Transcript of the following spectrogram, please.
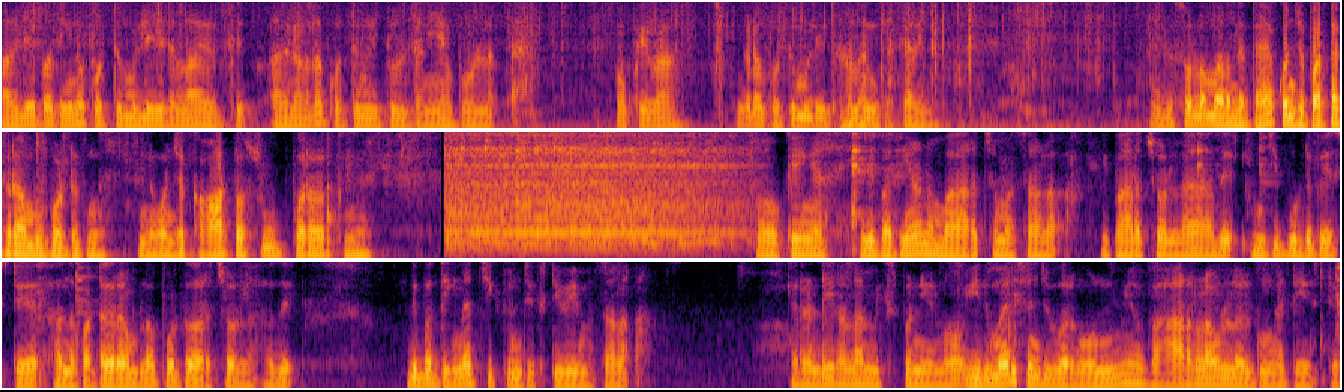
அதுலேயே பார்த்தீங்கன்னா கொத்தமல்லி இதெல்லாம் இருக்குது அதனால தான் கொத்தமல்லி தூள் தனியாக போடல. ஓகேவா எங்கடா கொத்தமல்லி தானான்னு கேட்காதீங்க. இது சொல்ல மறந்துட்டேன். கொஞ்சம் பட்டை கிராம்பு போட்டுக்குங்க. இன்னும் கொஞ்சம் காட்டம் சூப்பராக இருக்குங்க. ஓகேங்க இது பார்த்திங்கன்னா நம்ம அரைச்ச மசாலா. இப்போ அரைச்சோல்ல அது இஞ்சி பூட்டு பேஸ்ட்டு அந்த பட்டை கிராம்புலாம் போட்டு அரைச்சோல்ல அது. இது பார்த்தீங்கன்னா சிக்கன் சிக்ஸ்டி ஃபைவ் மசாலா ரெண்டையும் நல்லா மிக்ஸ் பண்ணிடணும். இது மாதிரி செஞ்சு பாருங்கள் உண்மையாக வேறு லெவலில் இருக்குங்க டேஸ்ட்டு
